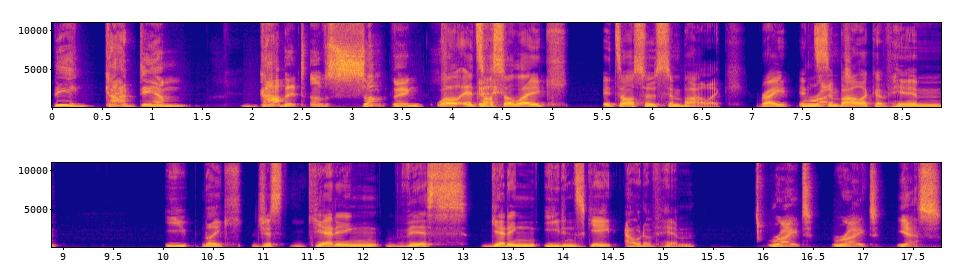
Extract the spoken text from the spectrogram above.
big goddamn gobbet of something. Well, it's also like it's also symbolic, right? It's Right. symbolic of him you like just getting this getting Eden's gate out of him. Right, right. Yes.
